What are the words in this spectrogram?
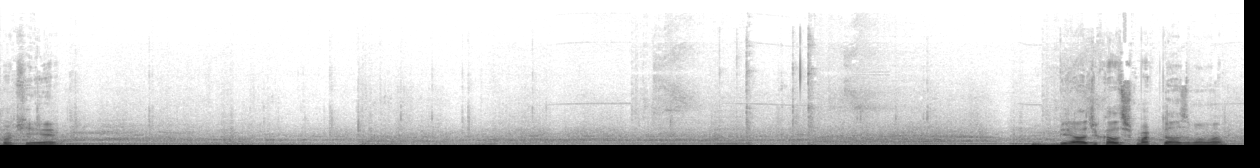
Çok iyi. Birazcık alışmak lazım ama.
